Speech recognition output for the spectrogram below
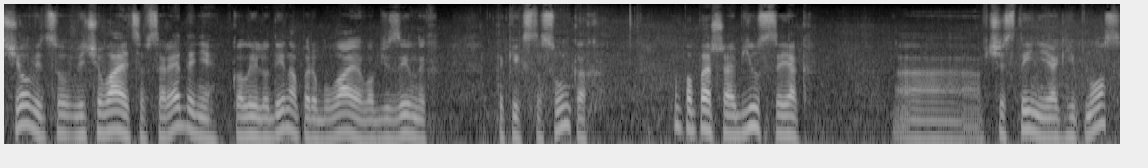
Що відчувається всередині, коли людина перебуває в аб'юзивних таких стосунках? Ну, по-перше, аб'юз це як в частині як гіпноз.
